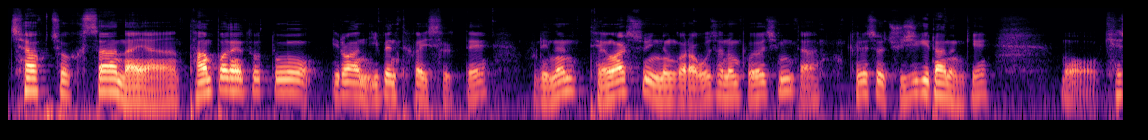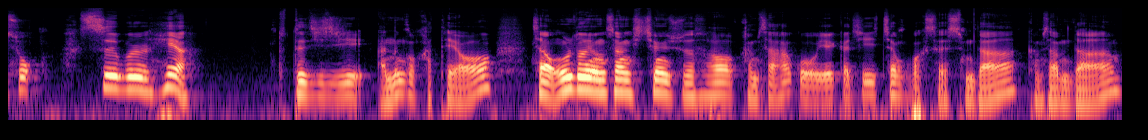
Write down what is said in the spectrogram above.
차곡차곡 쌓아놔야 다음번에도 또 이러한 이벤트가 있을 때 우리는 대응할 수 있는 거라고 저는 보여집니다. 그래서 주식이라는 게 뭐 계속 학습을 해야 도태지지 않는 것 같아요. 자, 오늘도 영상 시청해 주셔서 감사하고 여기까지 짱구 박사였습니다. 감사합니다.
